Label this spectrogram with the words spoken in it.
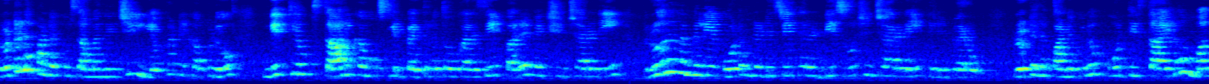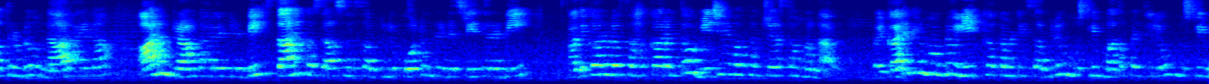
రొట్టెల పండుగకు సంబంధించి ఎప్పటికప్పుడు నిత్యం స్థానిక ముస్లిం పెద్దలతో కలిసి పర్యవేక్షించారని రూరల్ ఎమ్మెల్యే కోటంరెడ్డి శ్రీధర్ రెడ్డి సూచించారని తెలిపారు. రొట్టెల పండుగను పూర్తి స్థాయిలో మంత్రుడు నారాయణ ఆనం రామనారాయణ రెడ్డి స్థానిక శాసనసభ్యులు కోటంరెడ్డి శ్రీధర్ రెడ్డి అధికారుల సహకారంతో విజయవంతం చేస్తామన్నారు. ఈ కార్యక్రమంలో ఈద్గా కమిటీ సభ్యులు ముస్లిం మత పెద్దలు ముస్లిం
